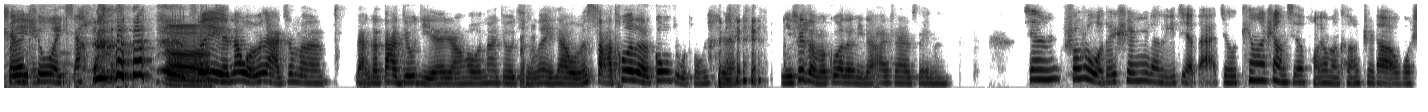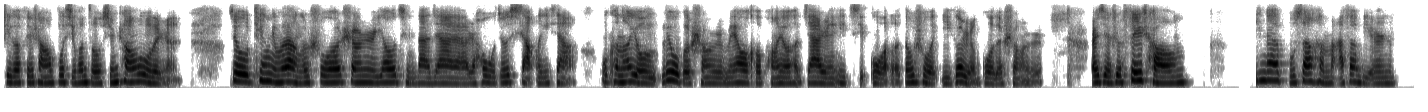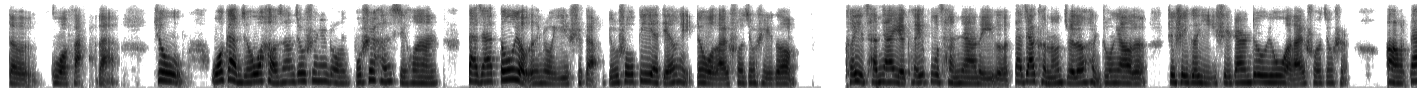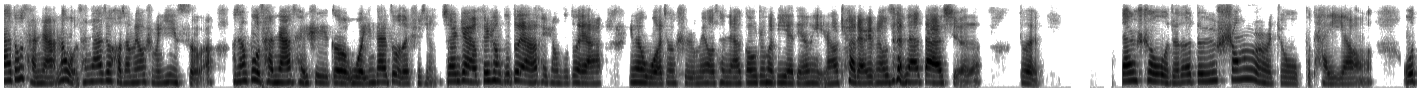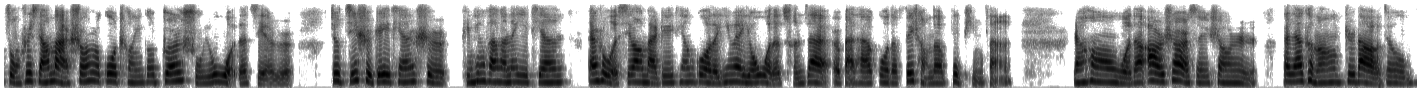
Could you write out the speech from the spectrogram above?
谁来 Q 我一下？啊 所以那我们俩这么两个大纠结，然后那就请问一下我们洒脱的公主同学，你是怎么过的你的二十二岁呢？先说说我对生日的理解吧。就听了上期的朋友们可能知道，我是一个非常不喜欢走寻常路的人。就听你们两个说生日邀请大家呀，然后我就想了一下，我可能有六个生日没有和朋友和家人一起过了，都是我一个人过的生日，而且是非常应该不算很麻烦别人的过法吧。就我感觉我好像就是那种不是很喜欢大家都有的那种仪式感，比如说毕业典礼对我来说就是一个可以参加也可以不参加的一个，大家可能觉得很重要的，这是一个仪式，但是对于我来说就是，啊，大家都参加，那我参加就好像没有什么意思了，好像不参加才是一个我应该做的事情。虽然这样非常不对啊，非常不对啊，因为我就是没有参加高中的毕业典礼，然后差点也没有参加大学的，对。但是我觉得对于生日就不太一样了，我总是想把生日过成一个专属于我的节日，就即使这一天是平平凡凡的一天，但是我希望把这一天过得，因为有我的存在而把它过得非常的不平凡。然后我的二十二岁生日，大家可能知道，就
